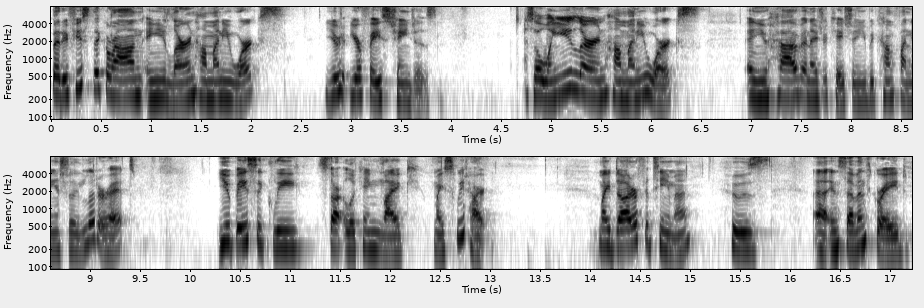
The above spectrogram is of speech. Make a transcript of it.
But if you stick around and you learn how money works, your, your face changes. So when you learn how money works, and you have an education, you become financially literate, you basically start looking like my sweetheart. My daughter Fatima, who's uh, in seventh grade,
